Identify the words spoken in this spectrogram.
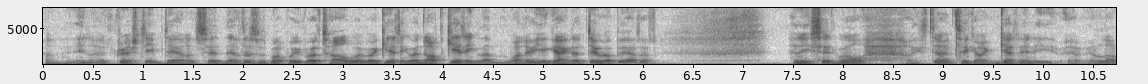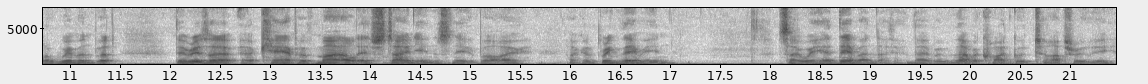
and you know dressed him down and said, "Now this is what we were told we were getting. We're not getting them. What are you going to do about it?" And he said, "Well, I don't think I can get any a, a lot of women, but there is a, a camp of male Estonians nearby. I can bring them in." So we had them, and they were they were quite good types, really.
